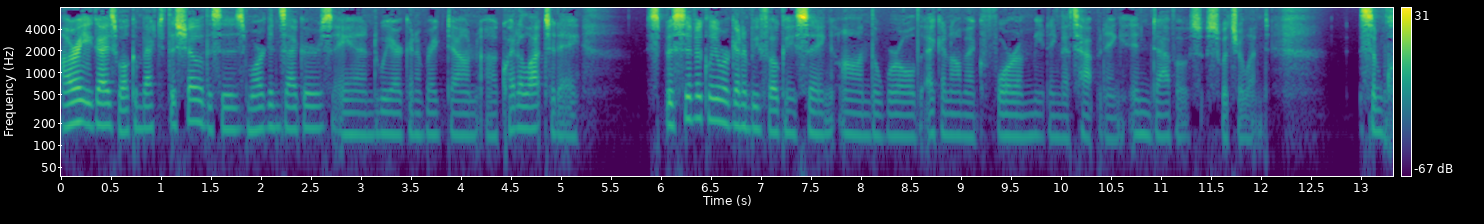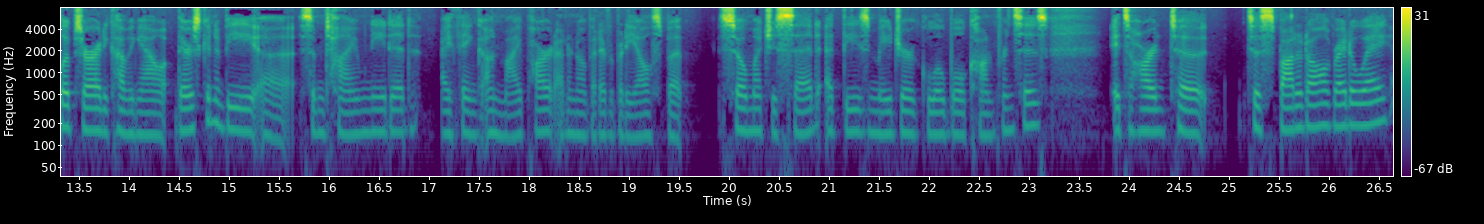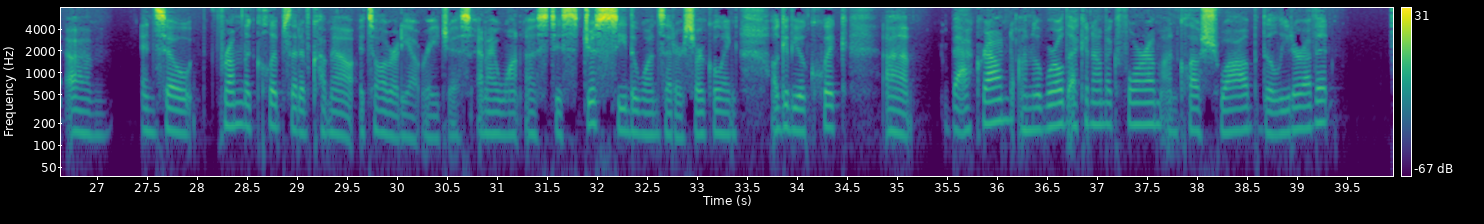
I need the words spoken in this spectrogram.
All right, you guys, welcome back to the show. This is Morgan Zegers, and we are going to break down uh, quite a lot today. Specifically, we're going to be focusing on the World Economic Forum meeting that's happening in Davos, Switzerland. Some clips are already coming out. There's going to be uh, some time needed, I think, on my part. I don't know about everybody else, but so much is said at these major global conferences. It's hard to to spot it all right away. Um, and so from the clips that have come out, it's already outrageous. And I want us to just see the ones that are circling. I'll give you a quick uh, background on the World Economic Forum, on Klaus Schwab, the leader of it.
